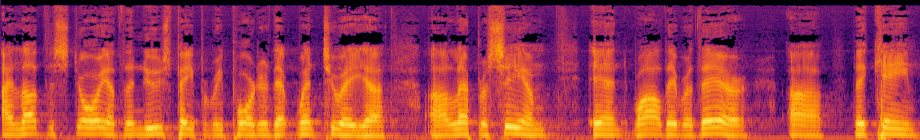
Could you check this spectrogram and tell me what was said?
I love the story of the newspaper reporter that went to a, uh, a leproseum, and while they were there, uh, they came.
